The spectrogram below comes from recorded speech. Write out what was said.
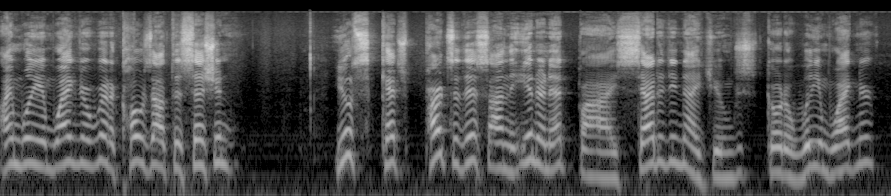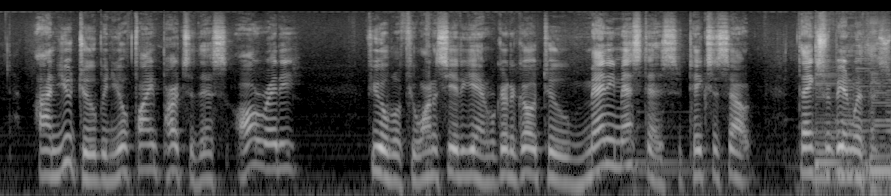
I'm William Wagener. We're going to close out this session. You'll catch parts of this on the internet by Saturday night. You can just go to William Wagener on YouTube and you'll find parts of this already viewable if you want to see it again. We're going to go to Manny Mestez, who takes us out. Thanks for being with us.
